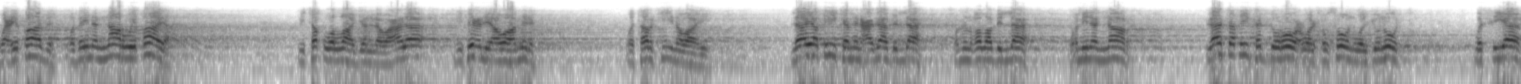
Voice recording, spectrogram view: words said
وعقابه وبين النار وقاية بتقوى الله جل وعلا بفعل أوامره وترك نواهيه. لا يقيك من عذاب الله ومن غضب الله ومن النار. لا تقيك الدروع والحصون والجنود والثياب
